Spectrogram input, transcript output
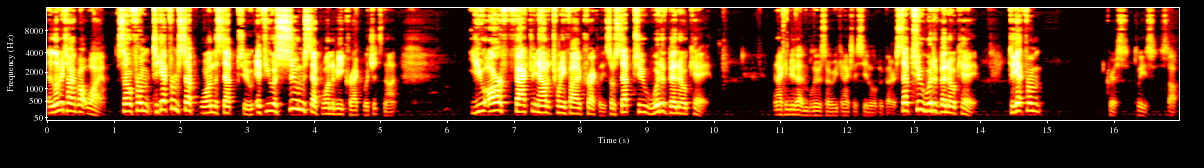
And let me talk about why. So from to get from step one to step two, if you assume step one to be correct, which it's not, you are factoring out a 25 correctly. So step two would have been okay. And I can do that in blue so we can actually see it a little bit better. Step two would have been okay. To get from, Chris, please stop.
